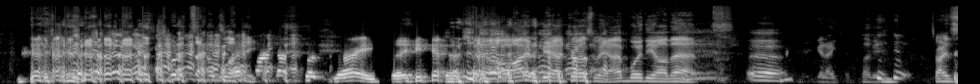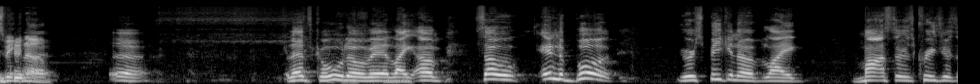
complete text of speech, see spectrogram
That's what it sounds like. That's great. oh, I, yeah, trust me, I'm with you on that. Uh, Good, I love you. Sorry, speaking of, uh, that's cool though, man. Like, um, so in the book, you're speaking of like monsters, creatures.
